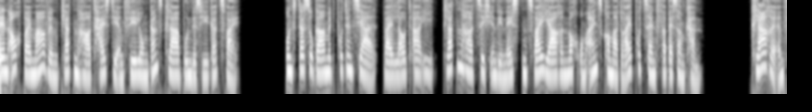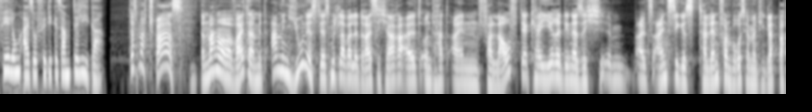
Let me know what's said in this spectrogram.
Denn auch bei Marvin Plattenhardt heißt die Empfehlung ganz klar Bundesliga 2. Und das sogar mit Potenzial, weil laut AI Plattenhardt sich in den nächsten zwei Jahren noch um 1,3 Prozent verbessern kann. Klare Empfehlung also für die gesamte Liga. Das macht Spaß. Dann machen wir mal weiter mit Armin Younes. Der ist mittlerweile 30 Jahre alt und hat einen Verlauf der Karriere, den er sich ähm, als einziges Talent von Borussia Mönchengladbach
